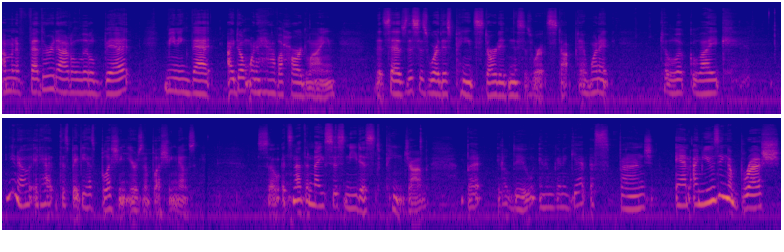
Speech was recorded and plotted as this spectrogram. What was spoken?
I'm gonna feather it out a little bit, meaning that I don't wanna have a hard line that says this is where this paint started and this is where it stopped. I want it to look like, you know, it had this baby has blushing ears and a blushing nose. So it's not the nicest, neatest paint job, but it'll do. And I'm gonna get a sponge and I'm using a brush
